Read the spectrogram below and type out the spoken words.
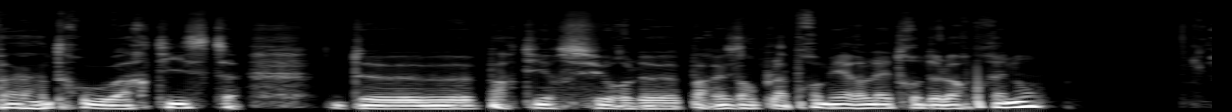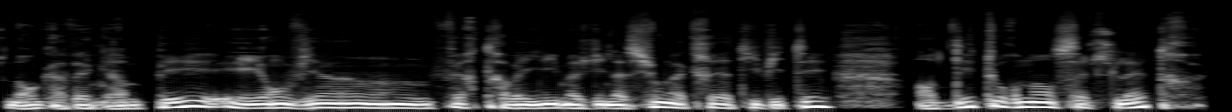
peintres ou artistes de partir sur, le, par exemple, la première lettre de leur prénom donc avec un P, et on vient faire travailler l'imagination, la créativité, en détournant cette lettre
